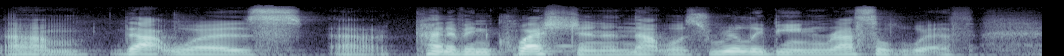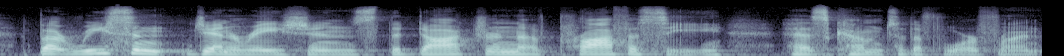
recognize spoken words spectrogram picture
um, that was uh, kind of in question and that was really being wrestled with. But recent generations, the doctrine of prophecy has come to the forefront.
